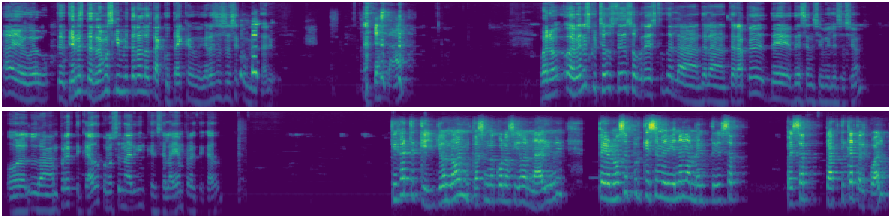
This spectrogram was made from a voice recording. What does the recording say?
Ay, a huevo. Te, tienes, te tenemos que invitar a la tacuteca, güey, gracias a ese comentario. Ya está. Bueno, ¿habían escuchado ustedes sobre esto de la, de la terapia de, de sensibilización? ¿O la han practicado? ¿Conocen a alguien que se la hayan practicado? Fíjate que yo no, en mi caso no he conocido a nadie, güey, pero no sé por qué se me viene a la mente esa, esa práctica tal cual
